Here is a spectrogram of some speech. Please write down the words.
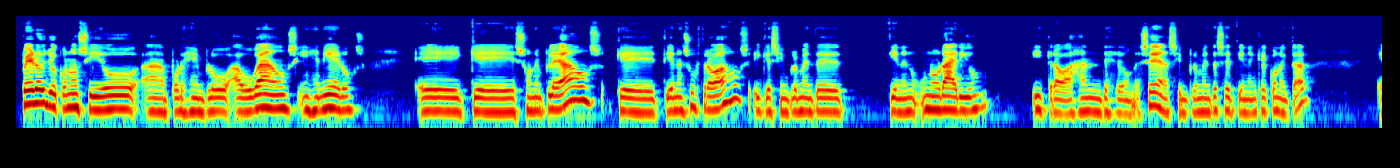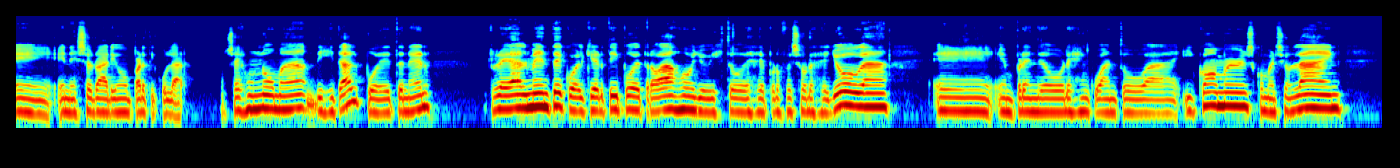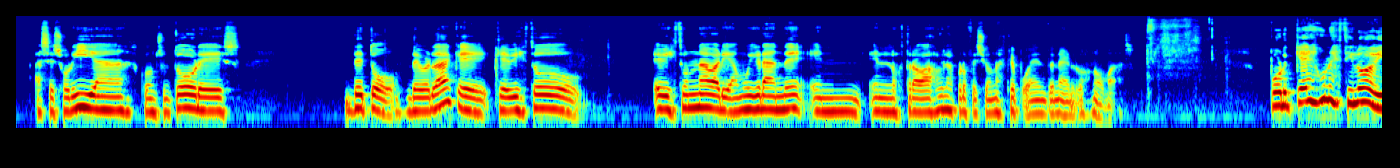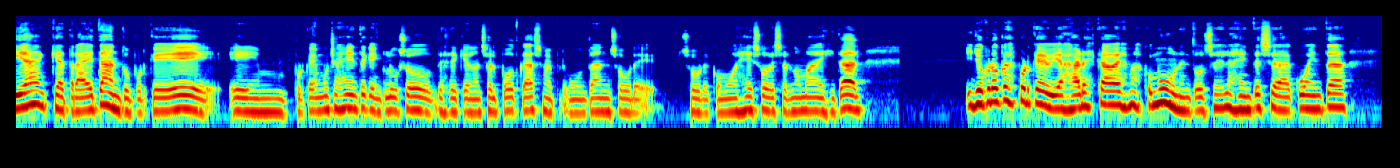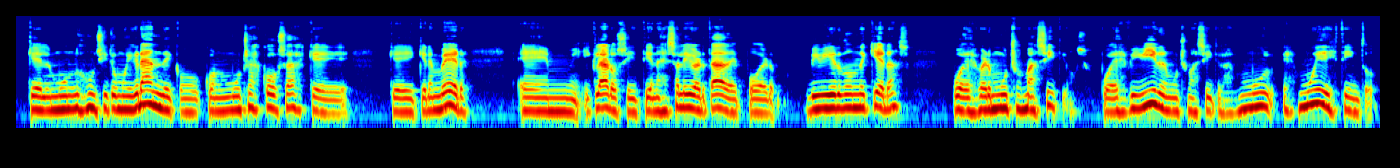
pero yo he conocido, por ejemplo, abogados, ingenieros, eh, que son empleados, que tienen sus trabajos y que simplemente tienen un horario y trabajan desde donde sea, simplemente se tienen que conectar eh, en ese horario particular. Entonces, un nómada digital puede tener realmente cualquier tipo de trabajo. Yo he visto desde profesores de yoga, eh, emprendedores en cuanto a e-commerce, comercio online, asesorías, consultores, de todo. De verdad que, he visto he visto una variedad muy grande en, los trabajos y las profesiones que pueden tener los nómadas. ¿Por qué es un estilo de vida que atrae tanto? Porque, em, porque hay mucha gente que incluso desde que lancé el podcast me preguntan sobre, sobre cómo es eso de ser nómada digital. Y yo creo que es porque viajar es cada vez más común, entonces la gente se da cuenta que el mundo es un sitio muy grande, con, con muchas cosas que, que quieren ver. Em, y claro, si tienes esa libertad de poder vivir donde quieras, puedes ver muchos más sitios, puedes vivir en muchos más sitios. Es muy, es muy distinto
